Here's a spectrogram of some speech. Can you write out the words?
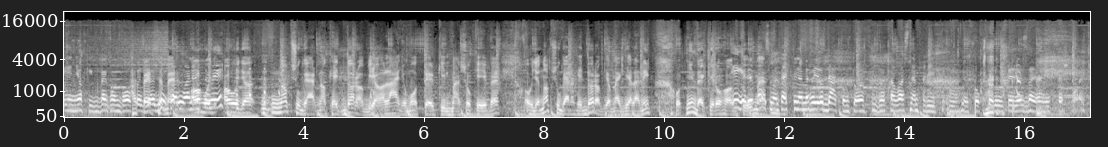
én nyakig begombolkozva, Hát persze, mert ahogy, ahogy a napsugárnak egy darabja, a lányom ott él kint már sok éve, ahogy a napsugárnak egy darabja megjelenik, ott mindenki rohan Igen, ki, mert azt mondták tőlem, hogy ott dátumtól tudott tavasz, nem pedig hőfoktól, úgyhogy ez nagyon vicces volt.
